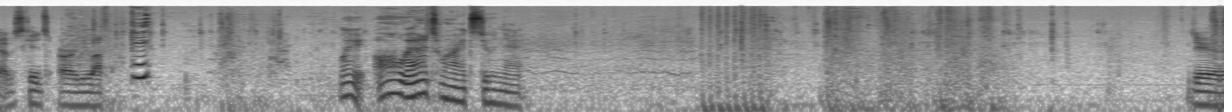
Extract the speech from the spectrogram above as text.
Those kids already left. Wait, oh, that's why it's doing that. Dude.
